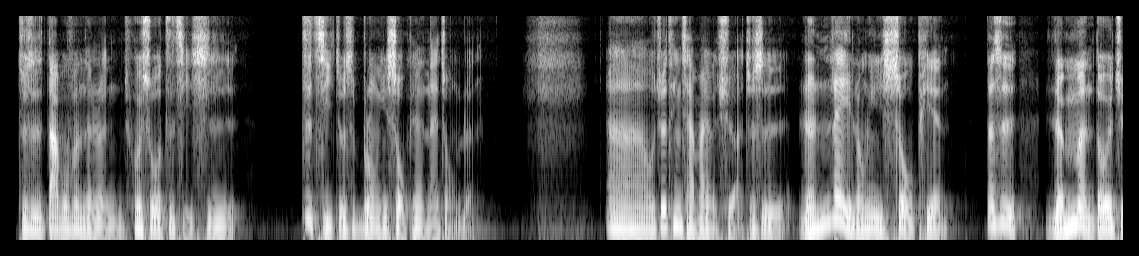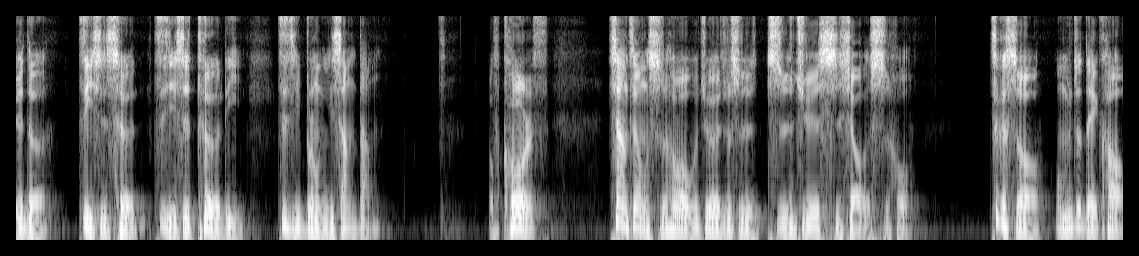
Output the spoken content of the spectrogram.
就是大部分的人会说自己是自己就是不容易受骗的那种人。嗯，我觉得听起来蛮有趣啊，就是人类容易受骗，但是人们都会觉得自己是特自己是特例，自己不容易上当。Of course。像这种时候，我觉得就是直觉失效的时候。这个时候，我们就得靠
